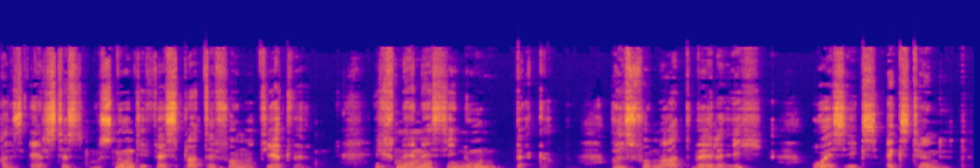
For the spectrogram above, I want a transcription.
Als erstes muss nun die Festplatte formatiert werden. Ich nenne sie nun Backup. Als Format wähle ich OS X Extended.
